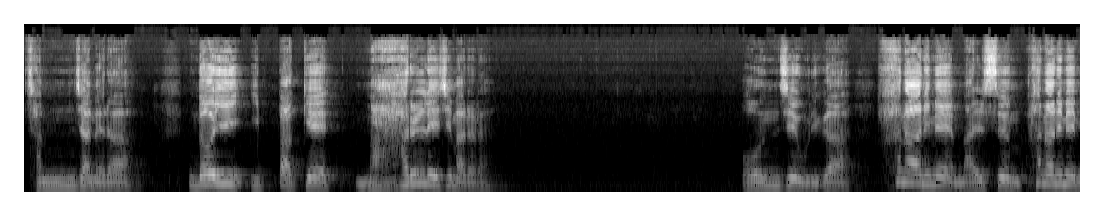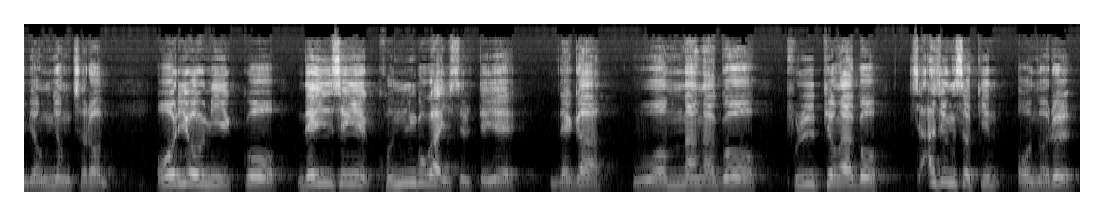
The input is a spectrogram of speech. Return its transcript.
잠잠해라. 너희 입 밖에 말을 내지 말아라. 언제 우리가 하나님의 말씀 하나님의 명령처럼 어려움이 있고 내 인생에 곤고가 있을 때에 내가 원망하고 불평하고 짜증 섞인 언어를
